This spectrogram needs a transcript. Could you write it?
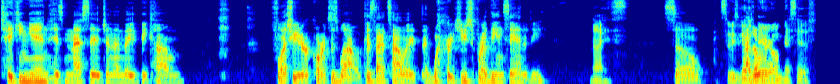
taking in his message, and then they become flesh eater courts as well, because that's how it, it works. You spread the insanity. Nice. So So he's got a marrow missive.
